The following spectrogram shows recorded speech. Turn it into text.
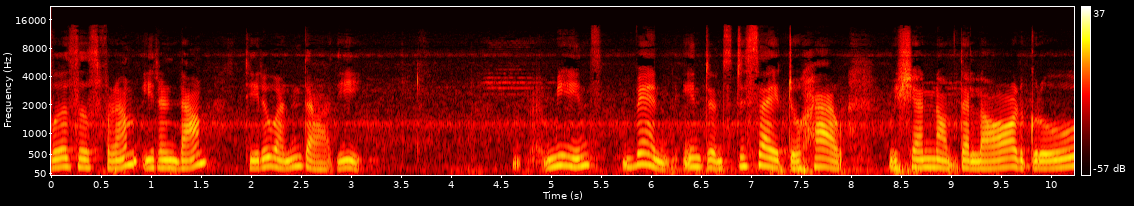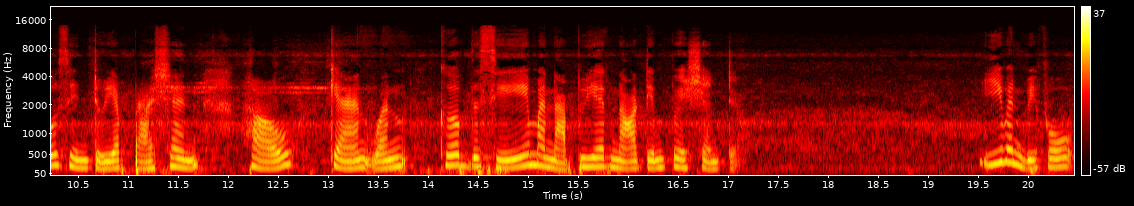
verses from Irandam Thiruvandhadhi. Means when intense desire to have vision of the lord grows into a passion how can one curb the same and appear not impatient even before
